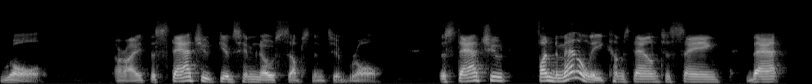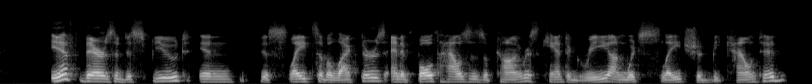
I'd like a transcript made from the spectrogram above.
role. All right. The statute gives him no substantive role. The statute fundamentally comes down to saying that if there's a dispute in the slates of electors and if both houses of Congress can't agree on which slate should be counted,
